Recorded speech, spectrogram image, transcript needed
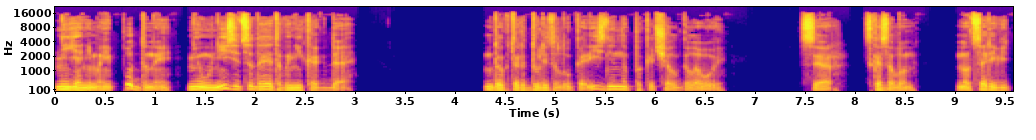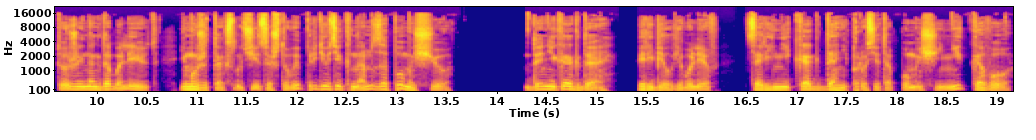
Ни я, ни мои подданные не унизятся до этого никогда». Доктор Дулиттл укоризненно покачал головой. «Сэр», — сказал он, — «но цари ведь тоже иногда болеют, и может так случиться, что вы придете к нам за помощью». «Да никогда», — перебил его лев, — «цари никогда не просят о помощи никого».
